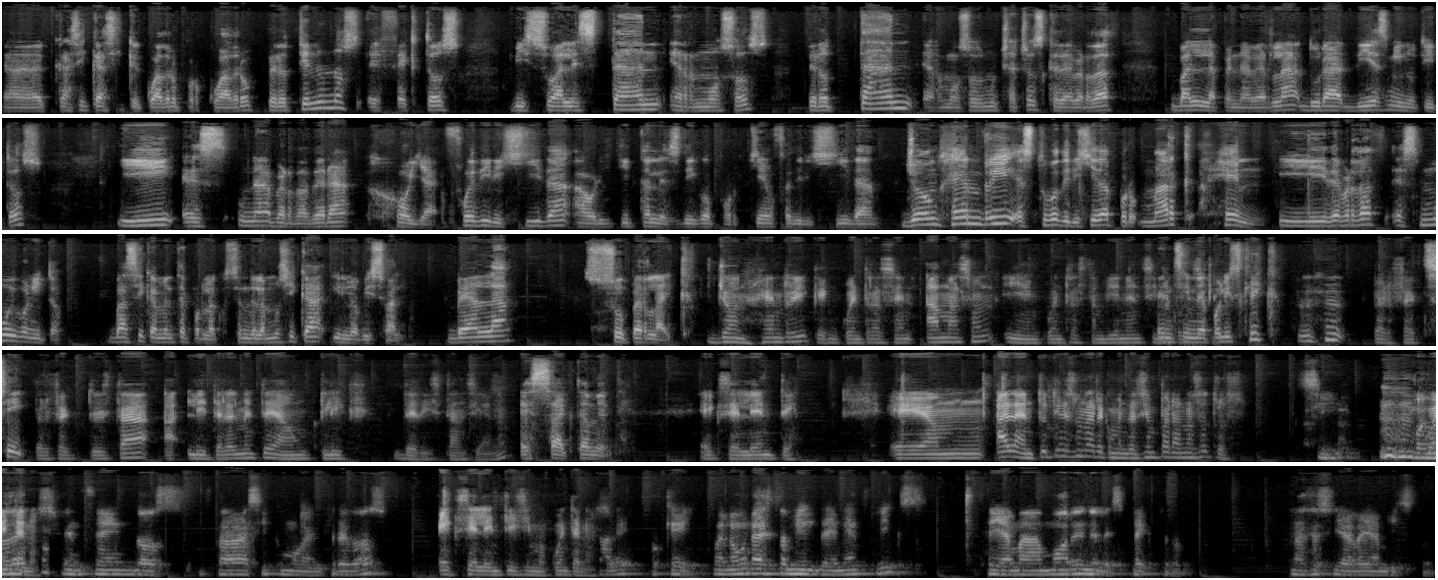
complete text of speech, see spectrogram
ah, casi casi que cuadro por cuadro, pero tiene unos efectos visuales tan hermosos, pero tan hermosos muchachos que de verdad vale la pena verla. Dura 10 minutitos y es una verdadera joya. Fue dirigida, ahorita les digo por quién fue dirigida. John Henry estuvo dirigida por Mark Henn y de verdad es muy bonito, básicamente por la cuestión de la música y lo visual. Véanla, super like. John Henry, que encuentras en Amazon y encuentras también en Cinepolis, en Cinepolis Click. Perfecto. Sí. Perfecto. Está literalmente a un clic de distancia, ¿no? Exactamente. Excelente. Eh, um, Alan, ¿tú tienes una recomendación para nosotros? Sí. Bueno, cuéntanos. Pensé en dos. Estaba así como entre dos. Excelentísimo, cuéntanos. Vale, ok. Bueno, una es también de Netflix. Se llama Amor en el Espectro. No sé si ya la hayan visto.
